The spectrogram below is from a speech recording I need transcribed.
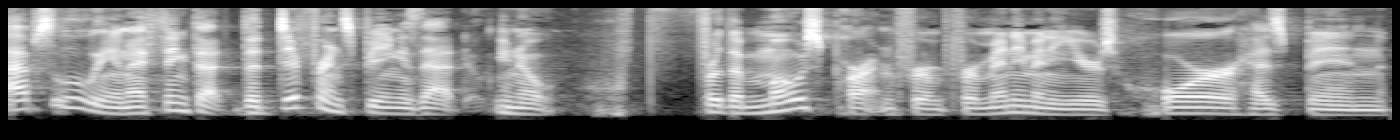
Absolutely, and I think that the difference being is that you know, for the most part, and for for many many years, horror has been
